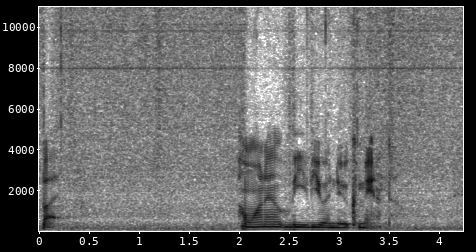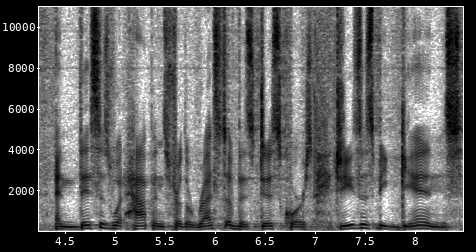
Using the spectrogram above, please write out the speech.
but, I want to leave you a new command. And this is what happens for the rest of this discourse. Jesus begins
